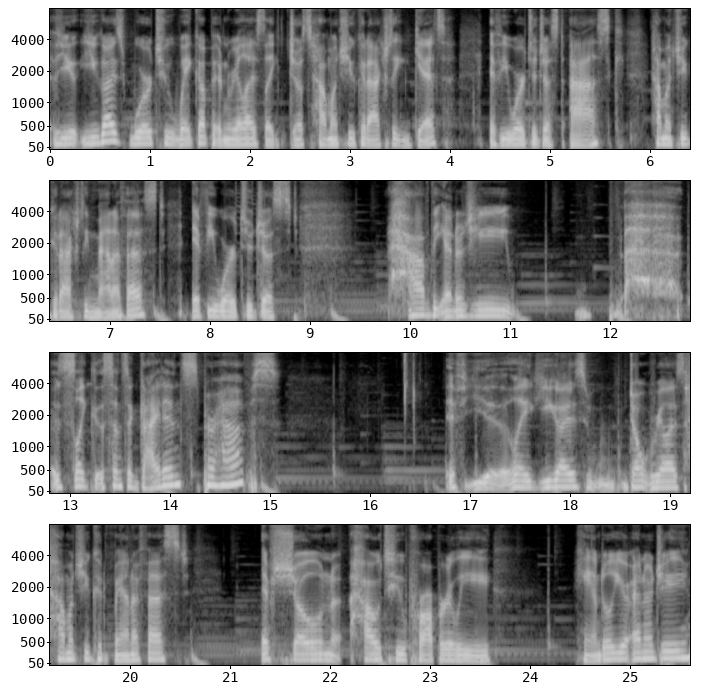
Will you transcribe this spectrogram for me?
if you you guys were to wake up and realize like just how much you could actually get if you were to just ask, how much you could actually manifest if you were to just have the energy it's like a sense of guidance perhaps if you like you guys don't realize how much you could manifest if shown how to properly handle your energy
